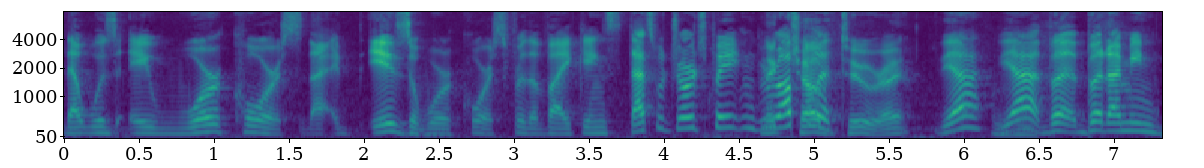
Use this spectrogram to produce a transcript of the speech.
that was a workhorse. That is a workhorse for the Vikings. That's what George Paton grew Nick up Chubb with. too, right? Yeah, mm-hmm. yeah, but but I mean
